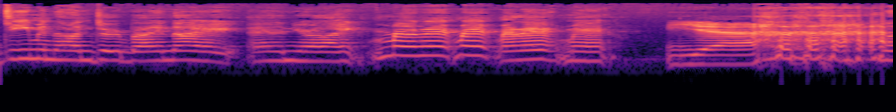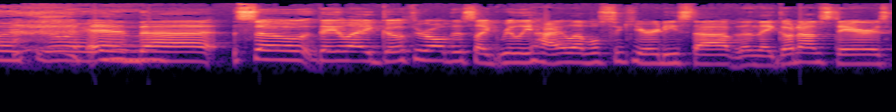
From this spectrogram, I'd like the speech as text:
demon hunter by night? And you're like, meh, meh, meh, meh, meh. yeah. like, you're like, and "Mm." uh, so they like go through all this like really high level security stuff and then they go downstairs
